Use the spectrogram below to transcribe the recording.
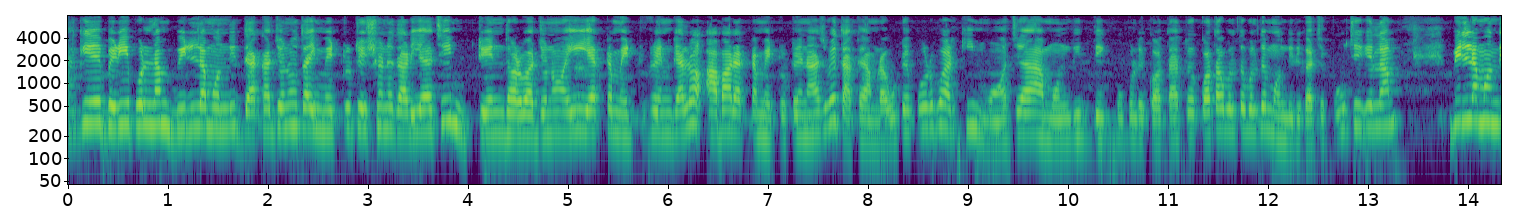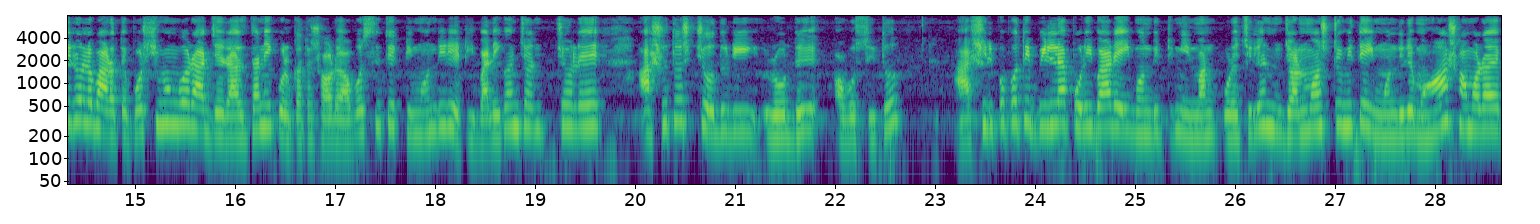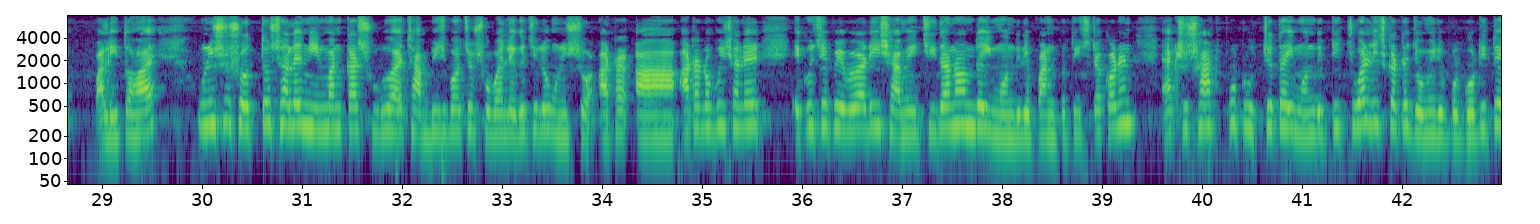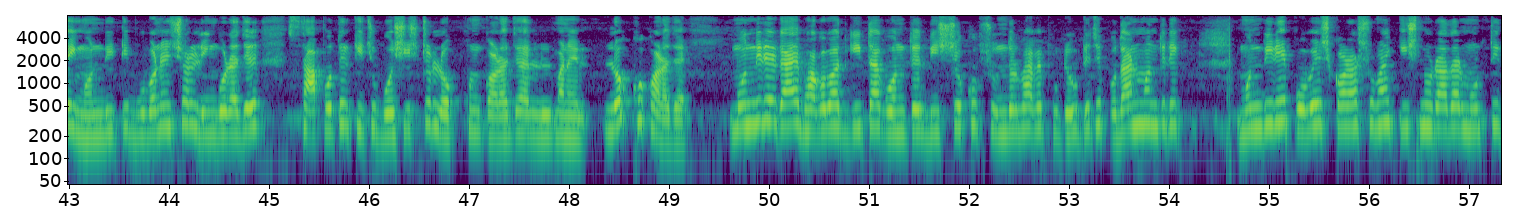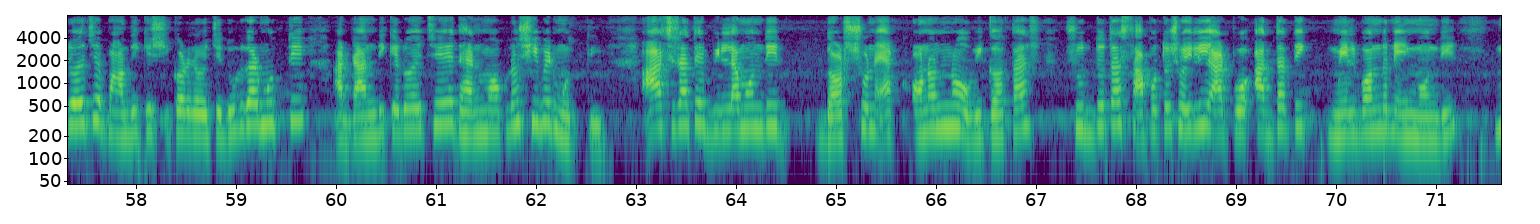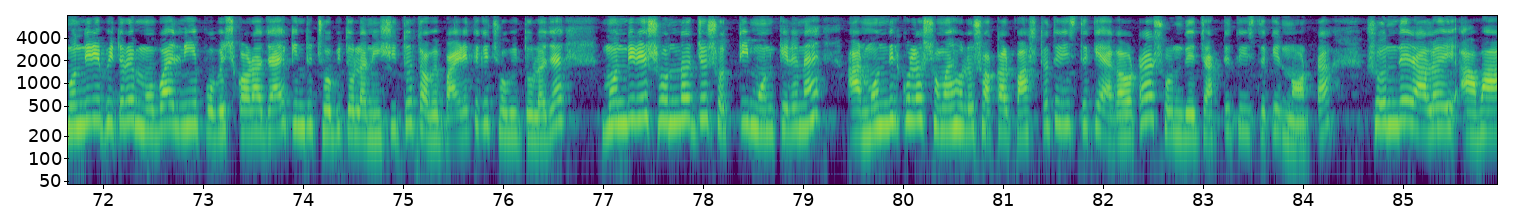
আজকে বেরিয়ে পড়লাম বিড়লা মন্দির দেখার জন্য, তাই মেট্রো স্টেশনে দাঁড়িয়ে আছি। ট্রেন ধরবার জন্য এই একটা মেট্রো ট্রেন গেল, আবার একটা মেট্রো ট্রেন আসবে, তাতে আমরা উঠে পড়ব। আর কি মজা, মন্দির দেখব বলে কথা। তো কথা বলতে বলতে মন্দিরের কাছে পৌঁছে গেলাম। বিড়লা মন্দির হলো ভারতের পশ্চিমবঙ্গ রাজ্যের রাজধানী কলকাতা শহরে অবস্থিত একটি মন্দির। এটি বালিগঞ্জ অঞ্চলে আশুতোষ চৌধুরী রোডে অবস্থিত। আর শিল্পপতি বিড়লা পরিবার এই মন্দিরটি নির্মাণ করেছিলেন। জন্মাষ্টমীতে এই মন্দিরে মহাসমারোহে পালিত হয়। উনিশশো সত্তর সালে নির্মাণ কাজ শুরু হয়। ছাব্বিশ বছর সময় লেগেছিল। উনিশশো আটানব্বই সালের একুশে ফেব্রুয়ারি স্বামী চিদানন্দ এই মন্দিরে প্রাণ প্রতিষ্ঠা করেন। একশো ষাট ফুট উচ্চতা এই মন্দিরটি, চুয়াল্লিশ কাঠা জমির উপর গঠিত। এই মন্দিরটি ভুবনেশ্বর লিঙ্গরাজের স্থাপত্যের কিছু বৈশিষ্ট্য লক্ষণ করা যায় মানে লক্ষ্য করা যায়। মন্দিরের গায়ে ভগবদ গীতা গ্রন্থের দৃশ্য খুব সুন্দরভাবে ফুটে উঠেছে। প্রধানমন্ত্রী মন্দিরে প্রবেশ করার সময় কৃষ্ণ রাধার মূর্তি রয়েছে বাঁ দিকে শিখরে রয়েছে দুর্গার মূর্তি আর ডান দিকে রয়েছে ধ্যানমগ্ন শিবের মূর্তি। আজ রাতে বিড়লা মন্দির দর্শন এক অনন্য অভিজ্ঞতা, শুদ্ধতা, স্থাপত্যশৈলী আর আধ্যাত্মিক মেলবন্ধন এই মন্দির। মন্দিরের ভিতরে মোবাইল নিয়ে প্রবেশ করা যায়, কিন্তু ছবি তোলা নিষিদ্ধ, তবে বাইরে থেকে ছবি তোলা যায়। মন্দিরের সৌন্দর্য সত্যি মন কেড়ে নেয়, আর মন্দির খোলার সময় হলো সকাল পাঁচটা তিরিশ থেকে এগারোটা, সন্ধ্যে চারটে তিরিশ থেকে নটা। সন্ধ্যের আলোয় আভা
